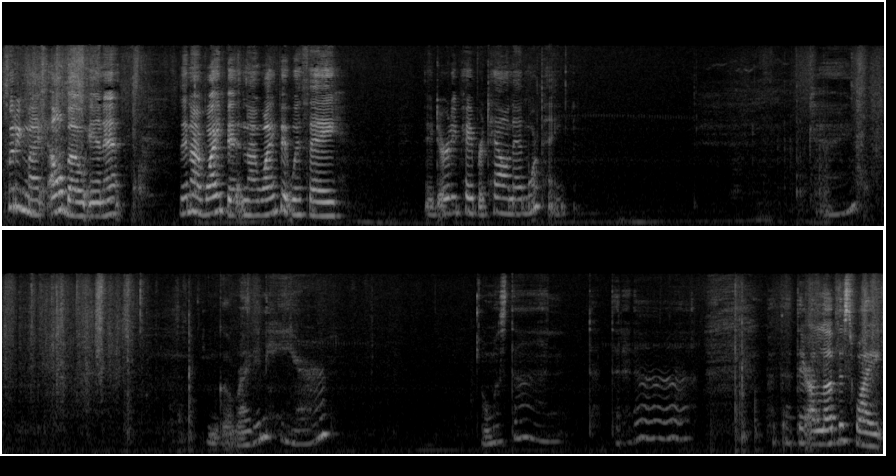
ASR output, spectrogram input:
putting my elbow in it. Then I wipe it and I wipe it with a, a dirty paper towel and add more paint. Okay. I'm gonna go right in here. Almost done. Da, da, da. Put that there. I love this white.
